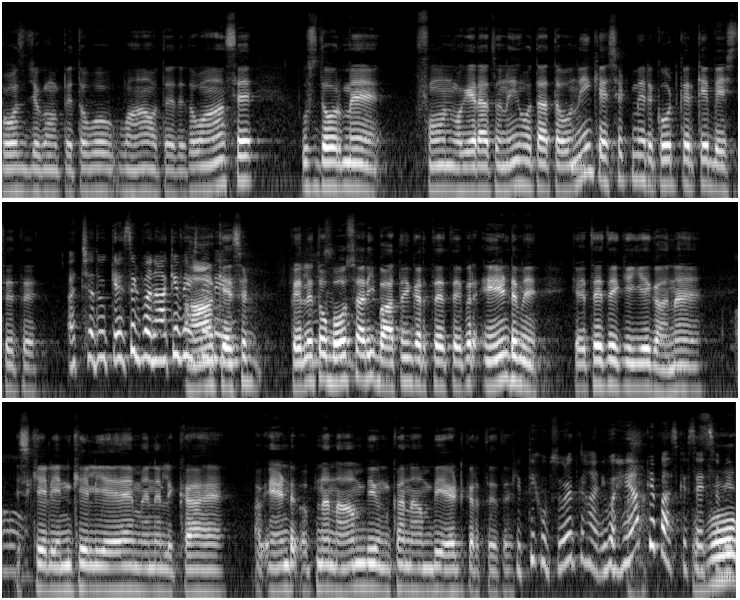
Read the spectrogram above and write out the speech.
بہت جگہوں پہ تو وہ وہاں ہوتے تھے۔ تو وہاں سے اس دور میں فون وغیرہ تو نہیں ہوتا تھا۔ وہ نہیں کیسٹ میں ریکارڈ کر کے بیچتے تھے۔ اچھا تو کیسٹ بنا کے ہاں کیسٹ پہلے تو بہت ساری باتیں کرتے تھے۔ پھر اینڈ میں کہتے تھے کہ یہ گانا ہے۔ اس کے لیے ان کے لیے ہے میں نے لکھا ہے۔ اب اینڈ اپنا نام بھی ان کا نام بھی ایڈ کرتے تھے۔ کتنی خوبصورت کہانی۔ وہ ہیں آپ کے پاس کیسٹ وہ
